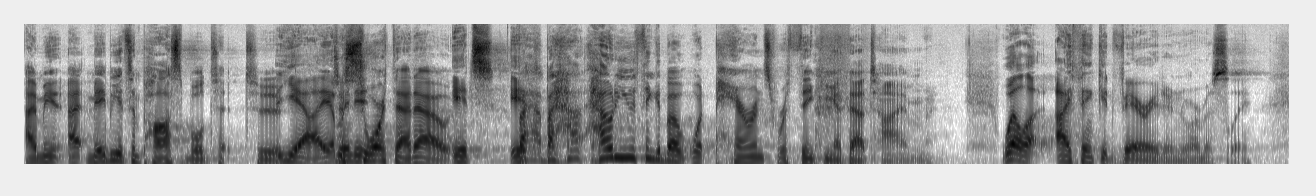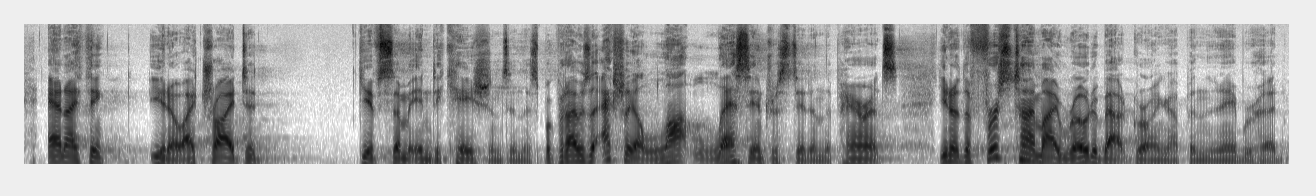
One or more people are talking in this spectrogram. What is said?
I mean, maybe it's impossible to, to, Yeah, I to mean, it- sort that out. it's- but, it- but how, how do you think about what parents were thinking at that time? Well, I think it varied enormously. And I think, you know, I tried to give some indications in this book, but I was actually a lot less interested in the parents. You know, the first time I wrote about growing up in the neighborhood,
